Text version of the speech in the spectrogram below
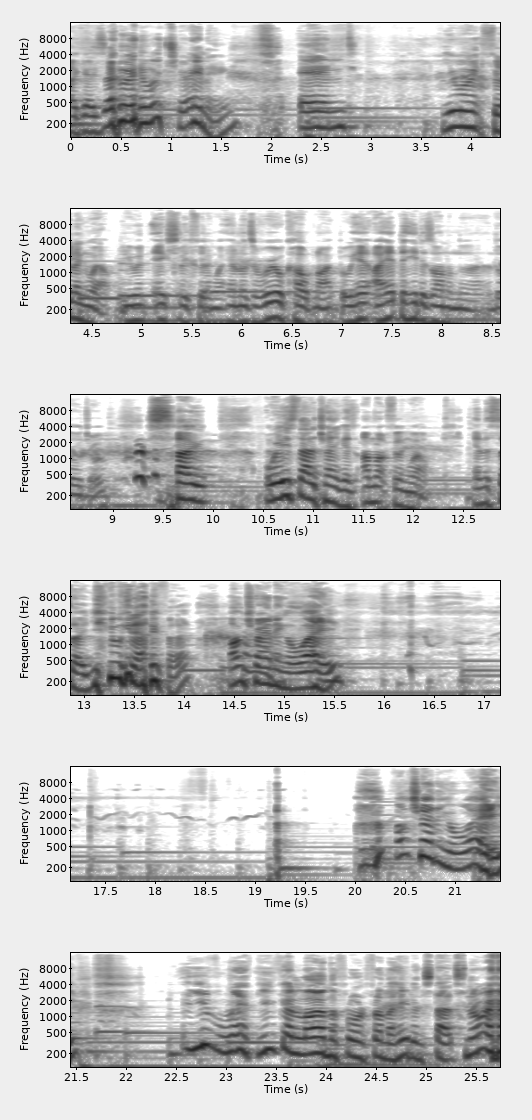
this? Okay, so we were training, and you weren't feeling well. You weren't actually feeling well, and it was a real cold night. But we had I had the heaters on in the dojo, so we started training. Because I'm not feeling well, and so you went over. I'm training away. I'm training away. You wrap, you lie on the floor in front of the heat and start snoring.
